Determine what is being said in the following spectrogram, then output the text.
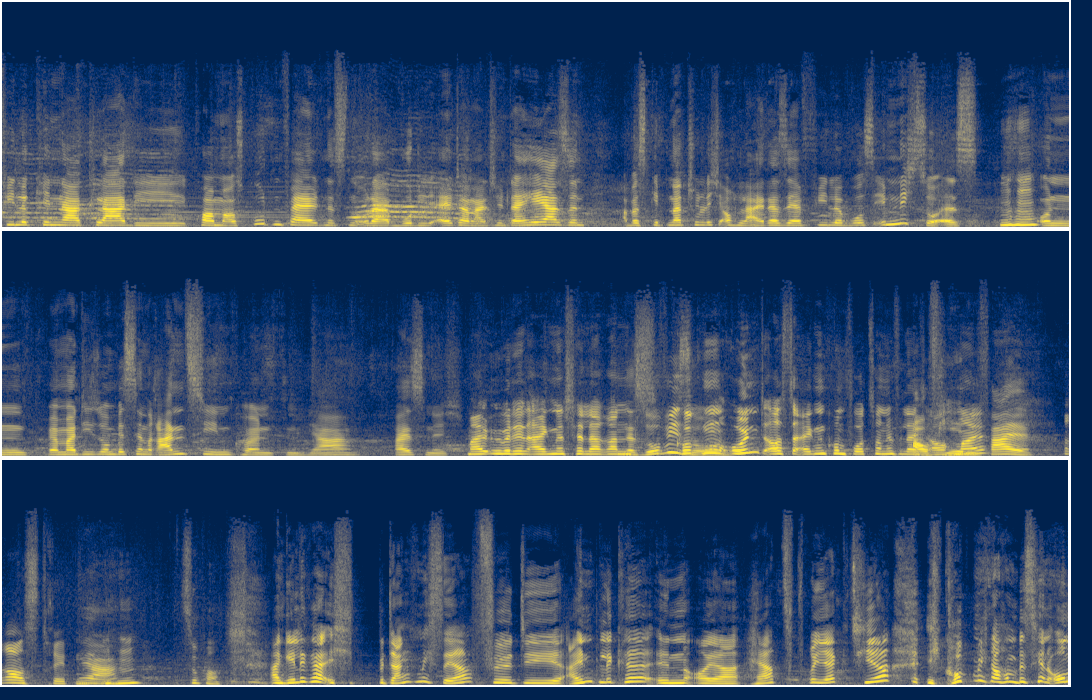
viele Kinder, klar, die kommen aus guten Verhältnissen oder wo die Eltern halt hinterher sind, aber es gibt natürlich auch leider sehr viele, wo es eben nicht so ist. Und wenn wir die so ein bisschen ranziehen könnten, ja, weiß nicht. Mal über den eigenen Tellerrand Na, sowieso. gucken und aus der eigenen Komfortzone vielleicht Auf auch jeden mal Fall. raustreten. Ja. Mhm. Super. Angelika, ich bedanke mich sehr für die Einblicke in euer Herzprojekt hier. Ich gucke mich noch ein bisschen um,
